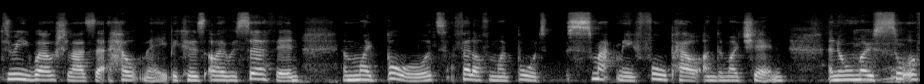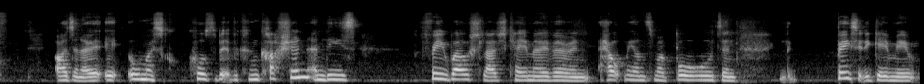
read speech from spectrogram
three Welsh lads that helped me because I was surfing and my board I fell off and my board smacked me full pelt under my chin and almost sort of I don't know it almost caused a bit of a concussion and these three Welsh lads came over and helped me onto my board and basically gave me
